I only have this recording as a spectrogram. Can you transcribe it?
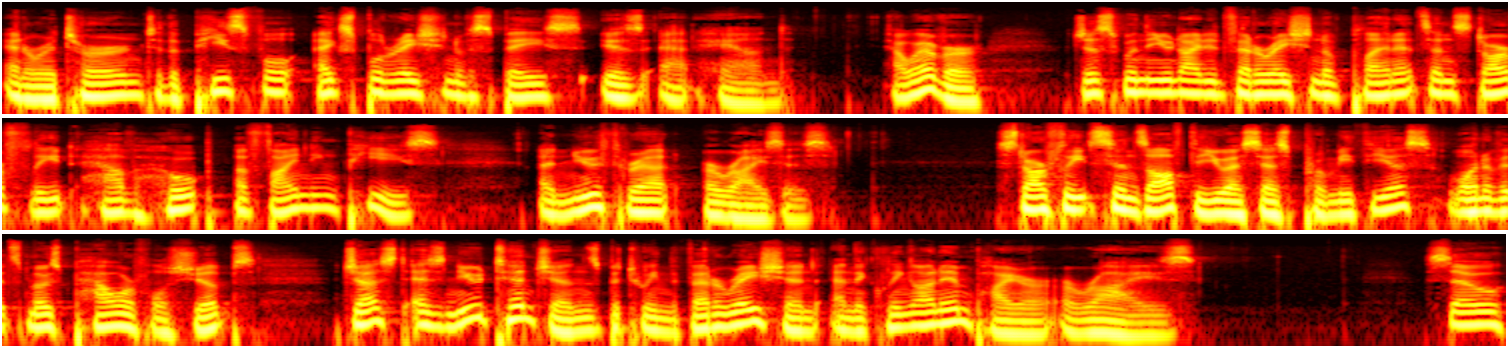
and a return to the peaceful exploration of space is at hand. However, just when the United Federation of Planets and Starfleet have hope of finding peace, a new threat arises. Starfleet sends off the USS Prometheus, one of its most powerful ships, just as new tensions between the Federation and the Klingon Empire arise. So,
